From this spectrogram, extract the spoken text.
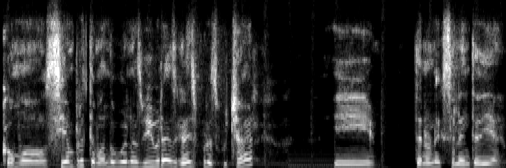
como siempre te mando buenas vibras, gracias por escuchar y ten un excelente día.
